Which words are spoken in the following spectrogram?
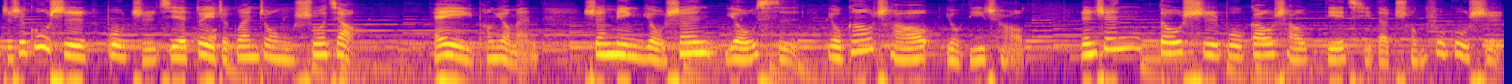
只是故事不直接对着观众说教。嘿，朋友们，生命有生有死，有高潮有低潮，人生都是部高潮迭起的重复故事，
